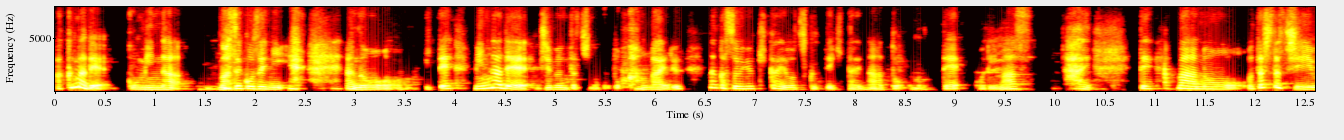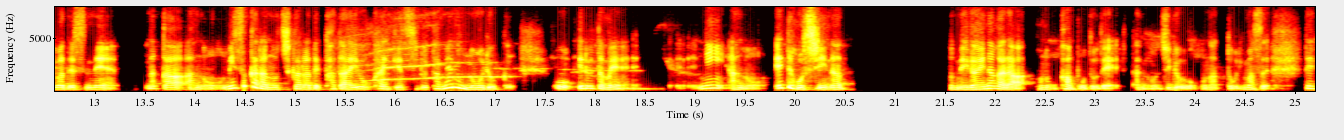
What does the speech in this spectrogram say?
あくまでこうみんな混ぜこぜに あのいて、みんなで自分たちのことを考える、なんかそういう機会を作っていきたいなと思っております。はい。で、まあ、あの、私たちはですね、なんか、あの、自らの力で課題を解決するための能力を得るために、あの、得てほしいなと願いながら、この漢方とであの授業を行っております。で、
